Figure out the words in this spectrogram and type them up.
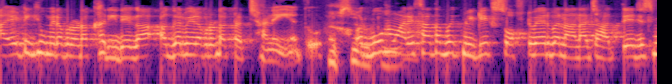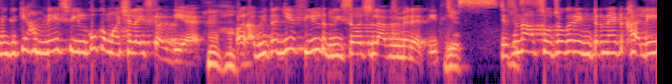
आई क्यों मेरा प्रोडक्ट खरीदेगा अगर मेरा प्रोडक्ट अच्छा नहीं है तो Absolutely. और वो हमारे साथ अब मिलकर एक सॉफ्टवेयर बनाना चाहते हैं जिसमें क्योंकि हमने इस फ़ील्ड को कमर्शलाइज कर दिया है और अभी तक ये फ़ील्ड रिसर्च लैब्स में रहती थी yes. जैसे yes. ना आप सोचो अगर इंटरनेट खाली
